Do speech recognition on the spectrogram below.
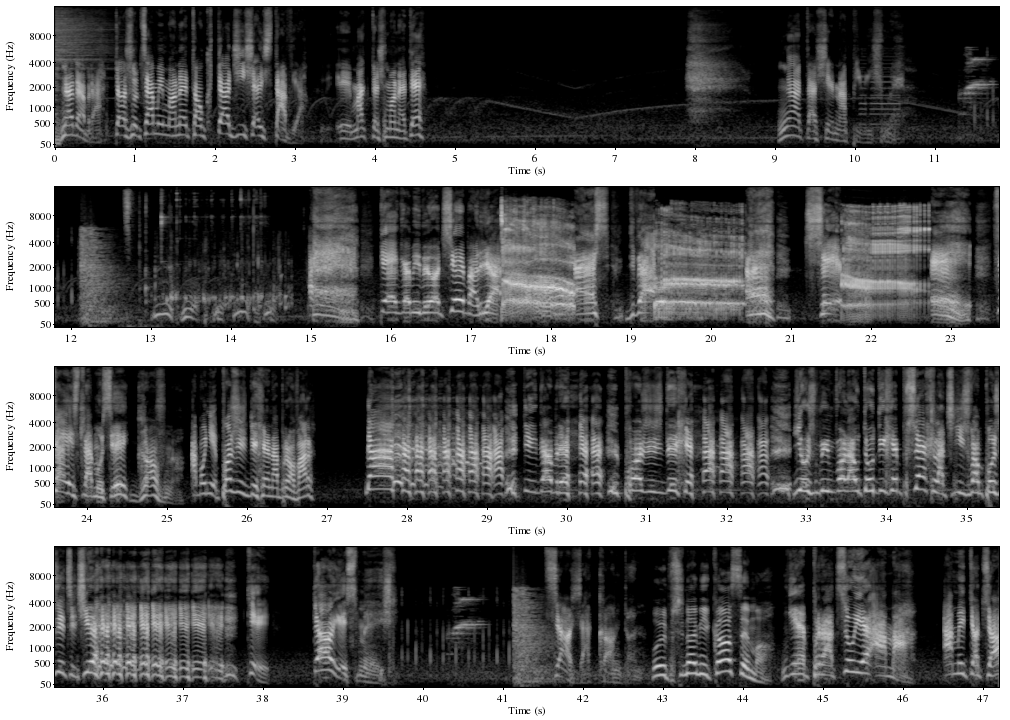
No dobra, to rzucamy monetą, kto dzisiaj stawia. Y, Ma ktoś monetę? No to się napiliśmy. Tego mi było trzeba. Raz, dwa, ech, trzy. Ej, co jest lamusy? Gówno. Albo nie, pożycz dychę na browar. Ty dobre, pożycz dychę. Już bym wolał tą dychę przechlać, niż wam pożyczyć. Ty, to jest myśl. Co za kondon. Ale przynajmniej kasę ma. Nie pracuje, ama. A my to co?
